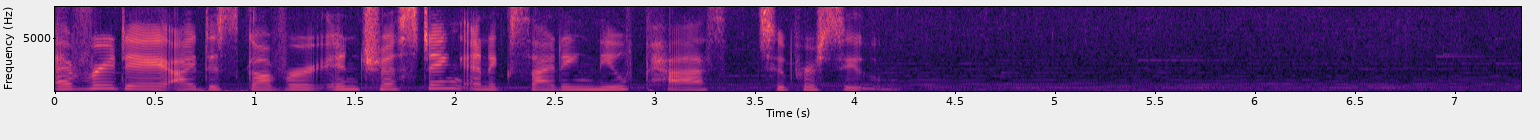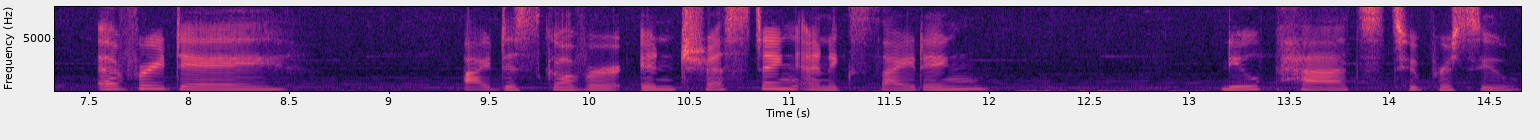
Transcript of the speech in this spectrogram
Every day I discover interesting and exciting new paths to pursue. Every day I discover interesting and exciting new paths to pursue.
